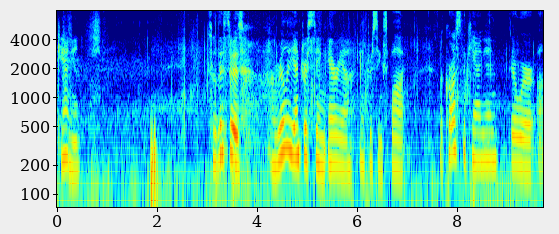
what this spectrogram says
canyon. So this is a really interesting area, interesting spot. Across the canyon, there were uh,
